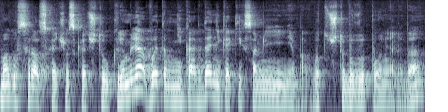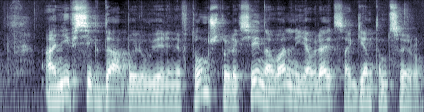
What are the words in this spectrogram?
Могу сразу хочу сказать, что у Кремля в этом никогда никаких сомнений не было. Вот чтобы вы поняли, да? Они всегда были уверены в том, что Алексей Навальный является агентом ЦРУ.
